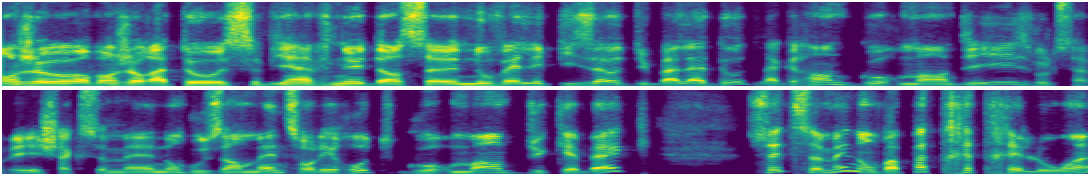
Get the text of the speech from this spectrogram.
Bonjour, bonjour à tous. Bienvenue dans ce nouvel épisode du balado de la grande gourmandise. Vous le savez, chaque semaine, on vous emmène sur les routes gourmandes du Québec. Cette semaine, on ne va pas très très loin.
